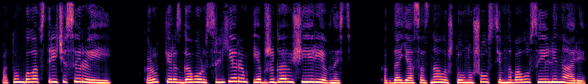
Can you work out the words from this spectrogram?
Потом была встреча с Эреей, короткий разговор с Льером и обжигающая ревность, когда я осознала, что он ушел с темноволосой Элинари.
